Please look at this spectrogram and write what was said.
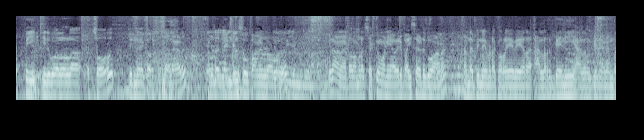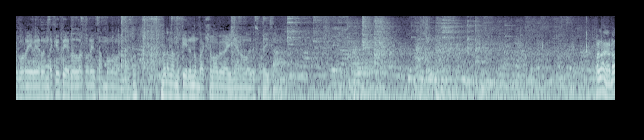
അപ്പി ഇതുപോലുള്ള ചോറ് പിന്നെ കുറച്ച് സലാഡ് നമ്മുടെ ലെൻഡിൽ സൂപ്പാണ് ഇവിടെ ഉള്ളത്. ഇതാണ് കേട്ടോ നമ്മുടെ ചെക്ക് മണി. അവർ പൈസ എടുക്കുവാണ്. അതുകൊണ്ട് പിന്നെ ഇവിടെ കുറേ വേറെ അലർഗനി അലർഗനി അങ്ങനത്തെ കുറേ വേറെ എന്തൊക്കെ പേരിലുള്ള കുറേ സംഭവങ്ങളുണ്ട്. കേട്ടോ ഇവിടെ നമുക്ക് ഇരുന്ന് ഭക്ഷണമൊക്കെ കഴിക്കാനുള്ള ഒരു സ്പേസ് കൊള്ളാം കേട്ടോ.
